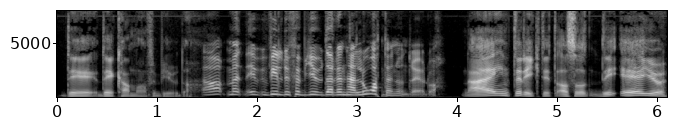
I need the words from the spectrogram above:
det, det kan man förbjuda. ja, men vill du förbjuda den här låten undrar jag då? Nej, inte riktigt. Alltså det är ju...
